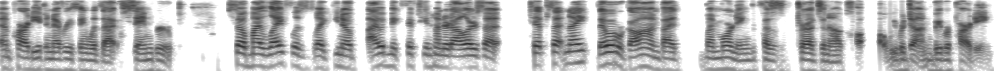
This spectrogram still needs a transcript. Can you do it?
and partied and everything with that same group. So my life was like, you know, I would make fifteen hundred dollars at tips at night. They were gone by by morning because of drugs and alcohol. We were done. We were partying.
